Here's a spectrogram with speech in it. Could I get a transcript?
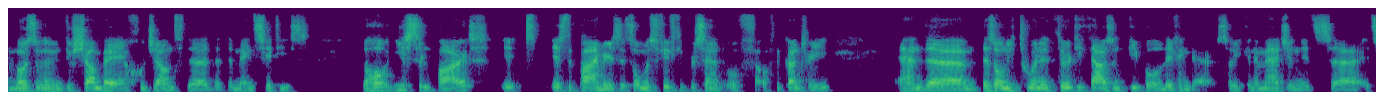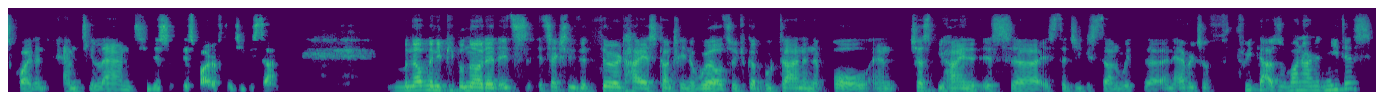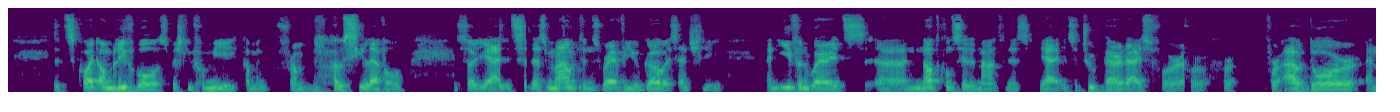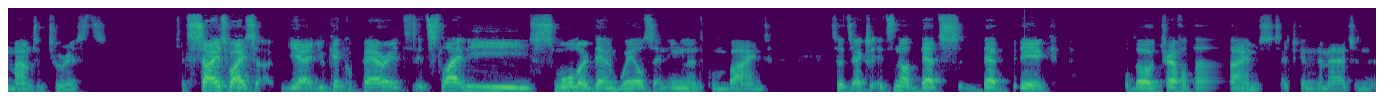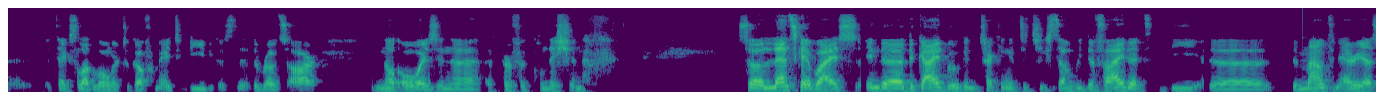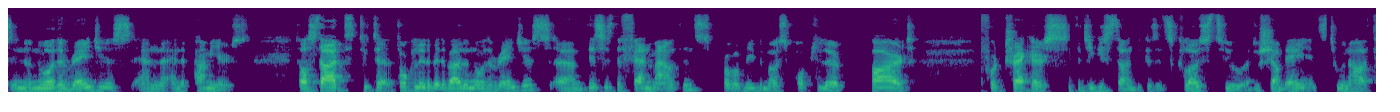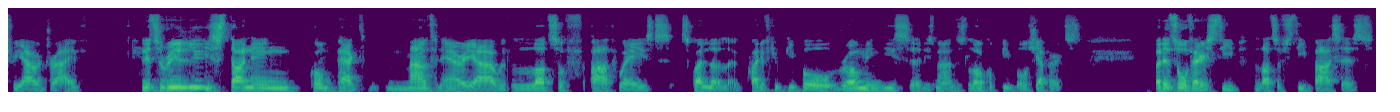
Most of them in Dushanbe and Khujand, the, the, the main cities the whole eastern part is, is the Pamirs. It's almost 50% of, of the country and um, there's only 230,000 people living there. So you can imagine it's uh, it's quite an empty land this this part of Tajikistan. But not many people know that it's it's actually the third highest country in the world. So you've got Bhutan and Nepal, and just behind it is uh, is Tajikistan with uh, an average of 3,100 meters. It's quite unbelievable, especially for me coming from below sea level. So yeah, it's, there's mountains wherever you go essentially, and even where it's uh, not considered mountainous, yeah, it's a true paradise for for for, for outdoor and mountain tourists. Size wise, yeah, you can compare it. It's slightly smaller than Wales and England combined. So it's actually it's not that that big. Although travel times, as you can imagine, it takes a lot longer to go from A to B because the, the roads are not always in a, a perfect condition. so landscape wise, in the, the guidebook in trekking in Tajikistan, we divided the, the, the mountain areas in the northern ranges and, and the Pamirs. So I'll start to t- talk a little bit about the northern ranges. Um, this is the Fan Mountains, probably the most popular part for trekkers in Tajikistan because it's close to Dushanbe. It's two and a half, three hour drive. And it's a really stunning, compact mountain area with lots of pathways. It's quite a, quite a few people roaming these uh, these mountains, local people, shepherds. But it's all very steep, lots of steep passes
